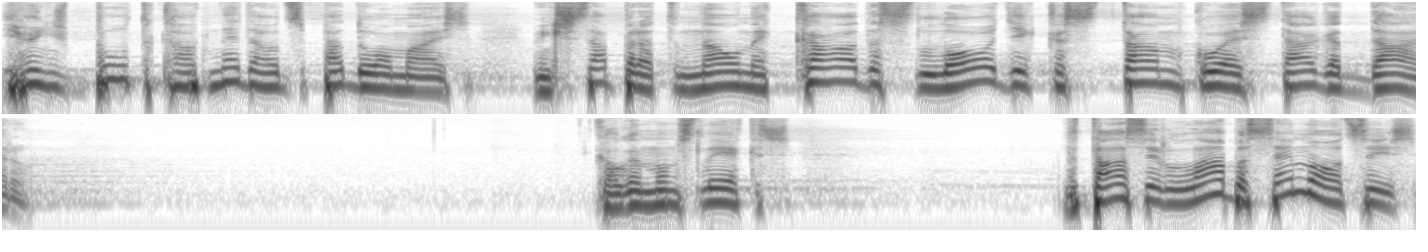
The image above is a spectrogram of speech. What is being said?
Ja viņš būtu kaut nedaudz padomājis, viņš saprata, nav nekādas loģikas tam, ko es tagad daru. Kaut gan mums liekas, ka nu, tās ir labas emocijas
